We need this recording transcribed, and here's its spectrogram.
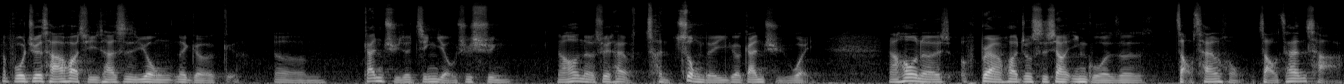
那伯爵茶的话，其实它是用那个呃柑橘的精油去熏，然后呢，所以它有很重的一个柑橘味。然后呢，不然的话就是像英国的早餐红、早餐茶，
